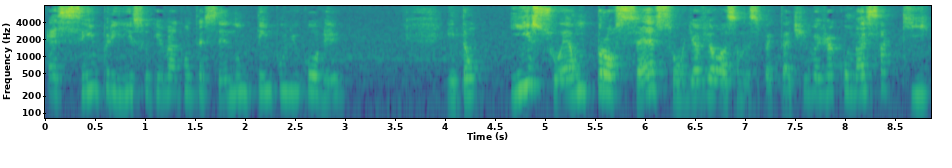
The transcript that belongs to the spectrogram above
É sempre isso que vai acontecer, não tem por onde correr. Então, isso é um processo onde a violação da expectativa já começa aqui,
